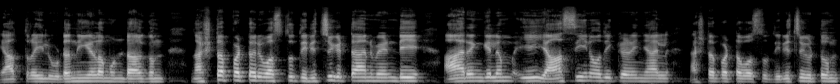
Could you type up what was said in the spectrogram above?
യാത്രയിൽ ഉടനീളമുണ്ടാകും നഷ്ടപ്പെട്ട ഒരു വസ്തു തിരിച്ചു കിട്ടാൻ വേണ്ടി ആരെങ്കിലും ഈ യാസീൻ ഓതിക്കഴിഞ്ഞാൽ നഷ്ടപ്പെട്ട വസ്തു തിരിച്ചു കിട്ടും.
